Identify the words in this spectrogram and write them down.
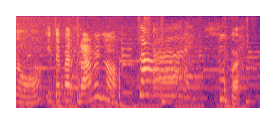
Ну, і тепер правильно? Супер.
